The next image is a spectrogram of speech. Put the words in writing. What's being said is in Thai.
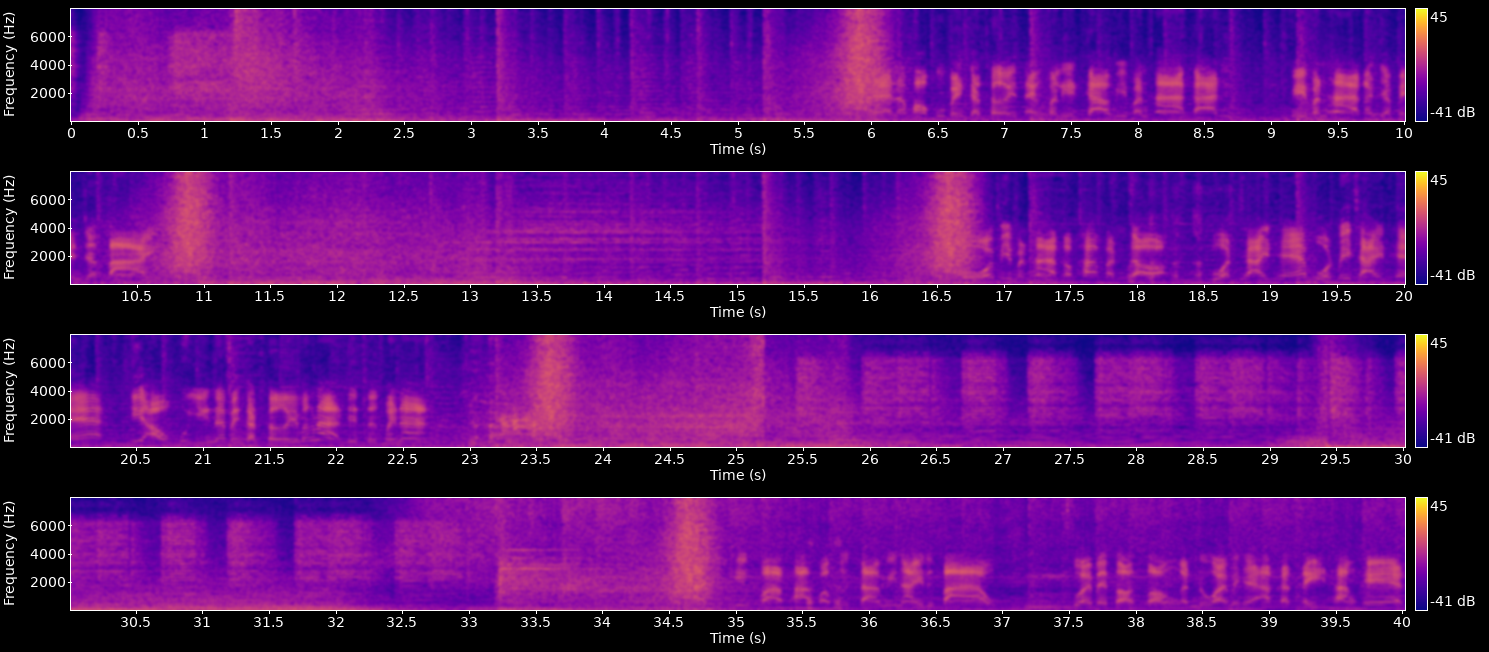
แต่แล้วพอกูเป็นกระเทยแต่งปรเรียนเก้ามีปัญหากัน มีปัญหากันจะเป็นจะตาย โอ้ยมีปัญหากับพระบันดาบวชชายแท้ บวชไม่ชายแท้ ที่เอาผู้หญิงนั่นเป็นกระเทยมั้งน่ะที่ศึกไปน่ะามวินัยหรือเปล่า ช่วยไปสอดส่องกันด้วยไม่ใช่อคติทางเพศ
